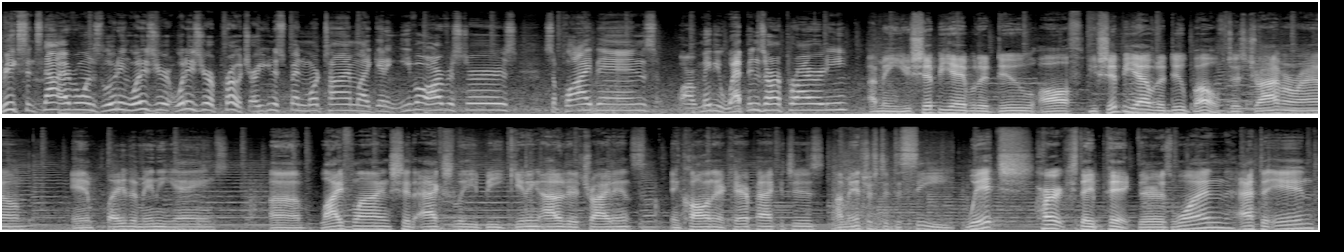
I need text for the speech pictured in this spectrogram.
Reek, since now everyone's looting, what is your what is your approach? Are you going to spend more time like getting Evo harvesters, supply bins, or maybe weapons are a priority? I mean, you should be able to do all. You should be able to do both. Just drive around and play the mini games. Um, Lifeline should actually be getting out of their tridents and calling their care packages. I'm interested to see which perks they pick. There is one at the end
